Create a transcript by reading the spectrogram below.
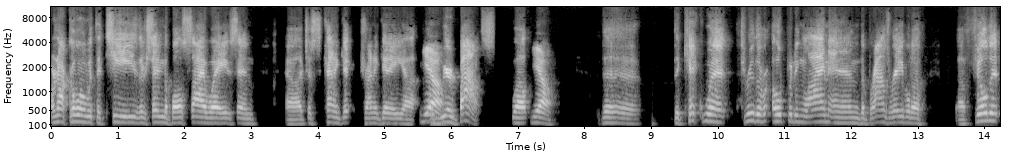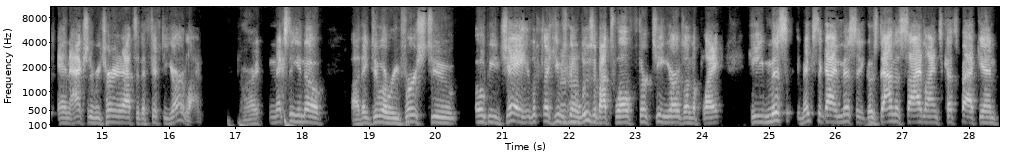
are not going with the T; they're sending the ball sideways and uh, just kind of get trying to get a, uh, yeah. a weird bounce. Well, yeah, the the kick went through the opening line, and the Browns were able to uh, field it and actually return it out to the 50 yard line. All right. Next thing you know, uh, they do a reverse to OBJ. It looked like he was mm-hmm. going to lose about 12, 13 yards on the play. He miss makes the guy miss it. It goes down the sidelines, cuts back in,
